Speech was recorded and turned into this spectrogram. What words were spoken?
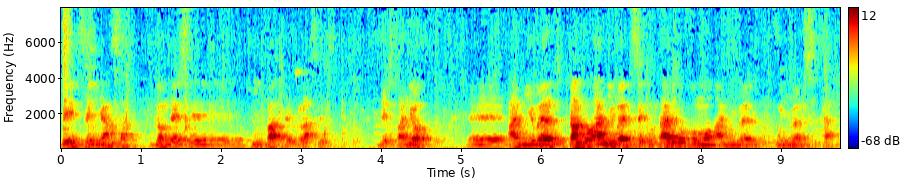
de enseñanza donde se imparte clases de español eh, a nivel, tanto a nivel secundario como a nivel universitario.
